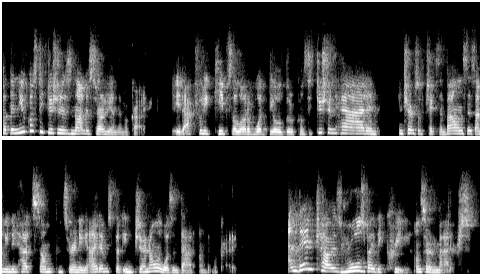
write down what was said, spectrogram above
But the new constitution is not necessarily undemocratic. It actually keeps a lot of what the older constitution had. And in terms of checks and balances, I mean, it had some concerning items, but in general, it wasn't that undemocratic. And then Chavez rules by decree on certain matters.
